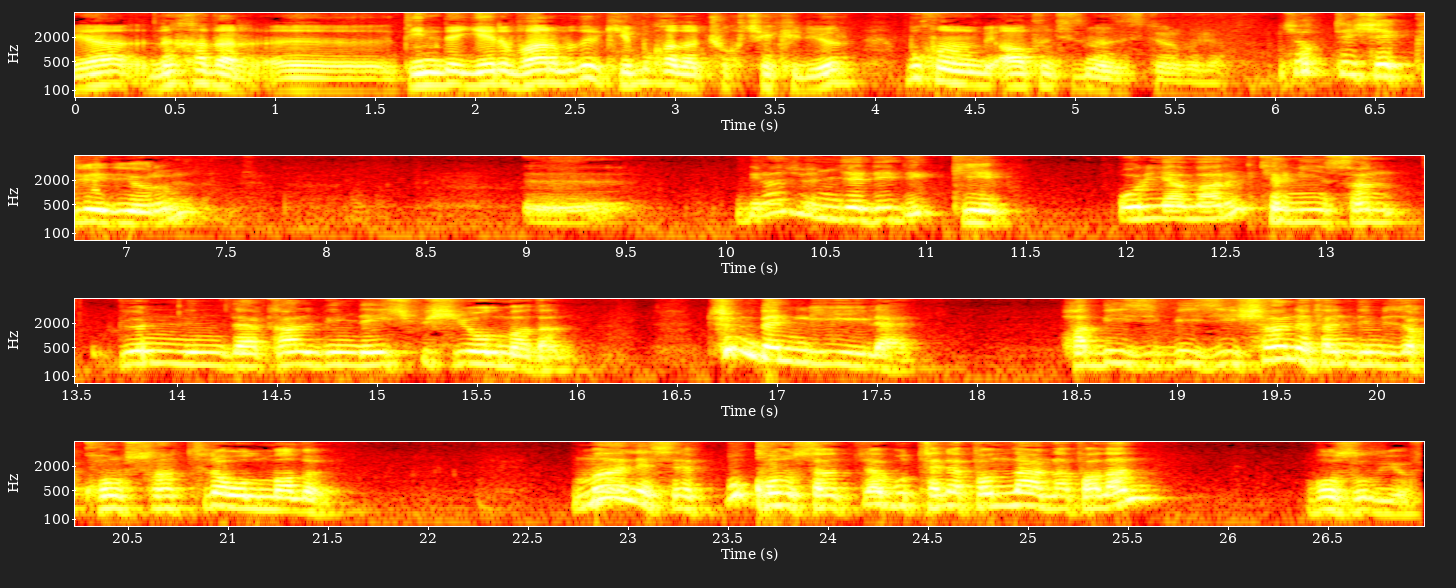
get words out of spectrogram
Veya ne kadar e, dinde yeri var mıdır ki bu kadar çok çekiliyor? Bu konunun bir altın çizmenizi istiyorum hocam. Çok teşekkür ediyorum. Biraz önce dedik ki oraya varırken insan gönlünde, kalbinde hiçbir şey olmadan tüm benliğiyle Habibi Zişan Efendimiz'e konsantre olmalı. Maalesef bu konsantre bu telefonlarla falan bozuluyor.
